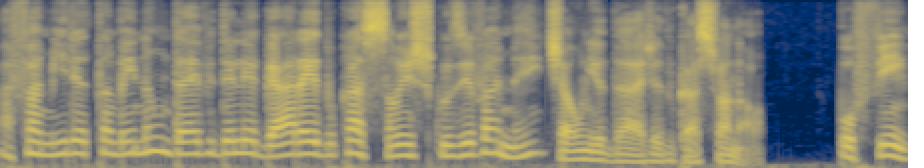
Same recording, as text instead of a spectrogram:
a família também não deve delegar a educação exclusivamente à unidade educacional. Por fim,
